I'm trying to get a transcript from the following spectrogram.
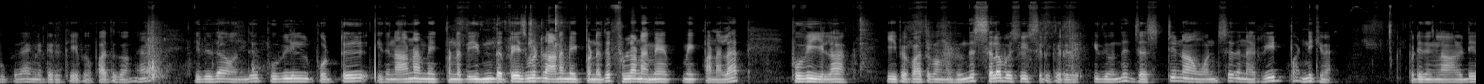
புக்கு தான் எங்கிட்ட இருக்குது இப்போ பார்த்துக்கோங்க. இதுதான் வந்து புவியில் போட்டு இது நானாக மேக் பண்ணது. இந்த பேஜ் மட்டும் நானாக மேக் பண்ணது. ஃபுல்லாக நான் மே மேக் பண்ணலை. புவியிலா இப்போ பார்த்துக்கோங்க. இது வந்து சிலபஸ் வைஸ் இருக்கிறது. இது வந்து ஜஸ்ட்டு நான் ஒன்ஸ் இதை நான் ரீட் பண்ணிக்குவேன். புரியுதுங்களா? ஆல்ரெடி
